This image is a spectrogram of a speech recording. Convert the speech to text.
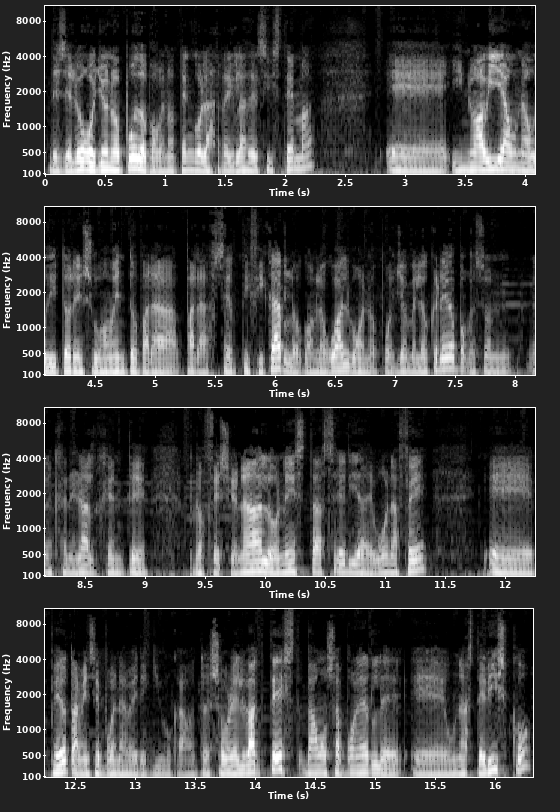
Desde luego yo no puedo porque no tengo las reglas del sistema eh, y no había un auditor en su momento para, para certificarlo, con lo cual, bueno, pues yo me lo creo porque son en general gente profesional, honesta, seria, de buena fe. Eh, pero también se pueden haber equivocado. Entonces, sobre el backtest vamos a ponerle un asterisco,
